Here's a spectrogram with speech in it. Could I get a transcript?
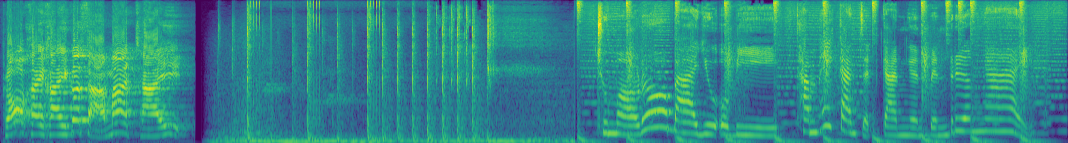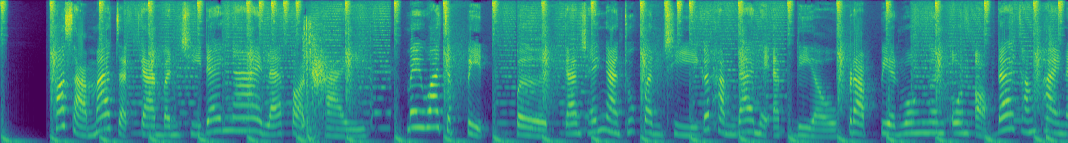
เพราะใครๆก็สามารถใช้ Tomorrow by UOB ทำให้การจัดการเงินเป็นเรื่องง่าย เพราะสามารถจัดการบัญชีได้ง่ายและปลอดภัย ไม่ว่าจะปิด เปิด การใช้งานทุกบัญชีก็ทำได้ในแอปเดียว ปรับเปลี่ยนวงเงินโอนออกได้ทั้งภายใน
